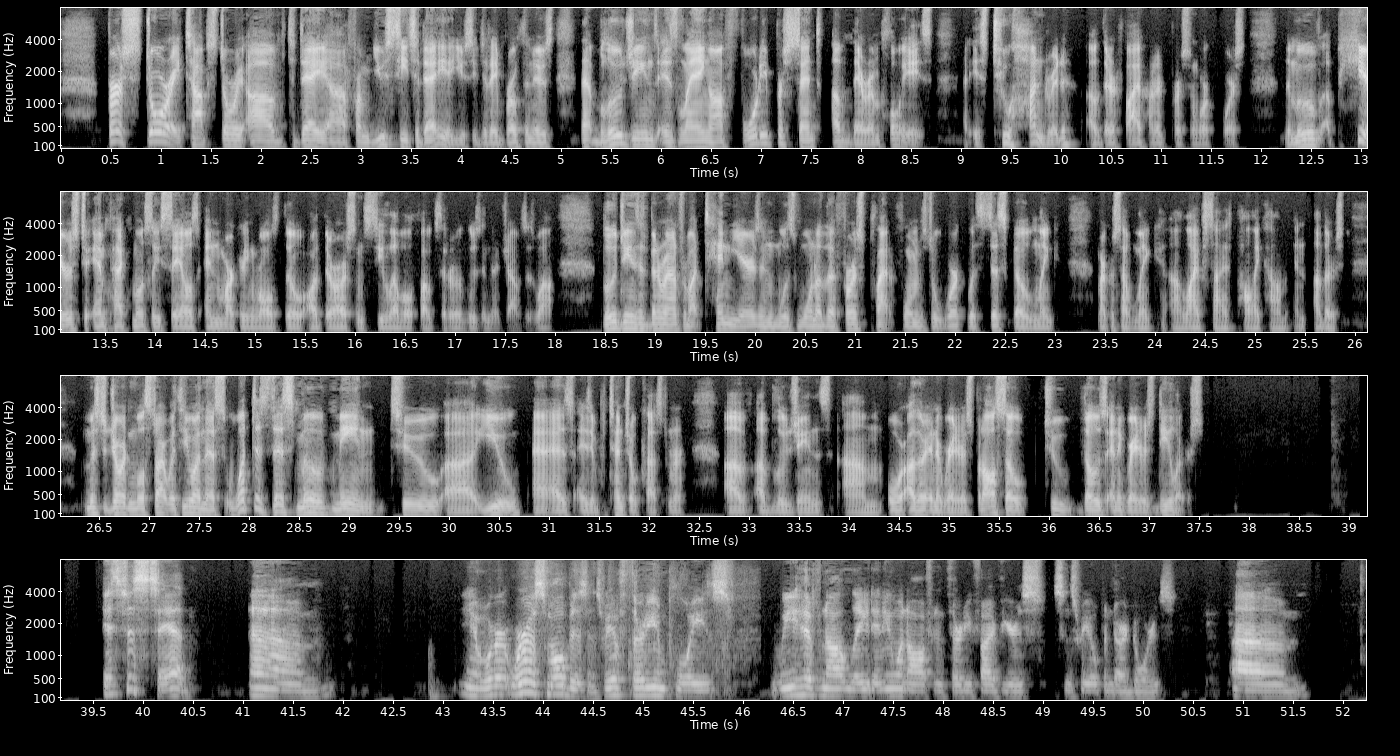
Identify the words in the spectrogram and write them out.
First story, top story of today uh, from UC Today. UC Today broke the news that Blue Jeans is laying off 40% of their employees. That is 200 of their 500 person workforce. The move appears to impact mostly sales and marketing roles, though uh, there are some C level folks that are losing their jobs as well. Blue Jeans has been around for about 10 years and was one of the first platforms to work with Cisco, Lync, Microsoft Lync, uh, LifeSize, Polycom, and others. Mr. Jordan, we'll start with you on this. What does this move mean to uh, you as, as a potential customer of, of Blue Jeans um, or other integrators, but also to those integrators' dealers? It's just sad. Um, you know, we're we're a small business. We have 30 employees. We have not laid anyone off in 35 years since we opened our doors. Um,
